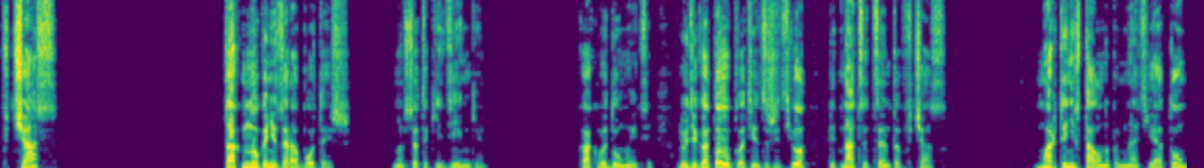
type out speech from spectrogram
в час? Так много не заработаешь, но все таки деньги. Как вы думаете, люди готовы платить за шитье 15 центов в час? Марта не стала напоминать ей о том,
